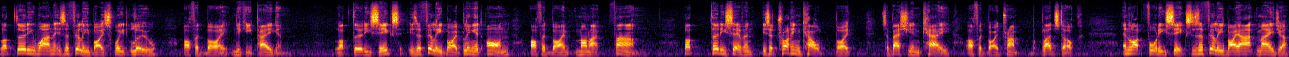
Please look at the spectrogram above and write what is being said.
Lot 31 is a filly by Sweet Lou, offered by Nikki Pagan. Lot 36 is a filly by Bling It On, offered by Monarch Farm. Lot 37 is a trotting colt by Sebastian K, offered by Trump Bloodstock. And Lot 46 is a filly by Art Major,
